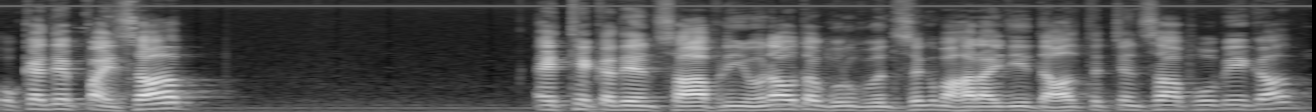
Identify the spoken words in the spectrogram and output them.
ਉਹ ਕਹਿੰਦੇ, ਭਾਈ ਸਾਹਿਬ, ਇੱਥੇ ਕਦੇ ਇਨਸਾਫ ਨਹੀਂ ਹੋਣਾ, ਉਹ ਤਾਂ ਗੁਰੂ ਗੋਬਿੰਦ ਸਿੰਘ ਮਹਾਰਾਜ ਦੀ ਅਦਾਲਤ 'ਚ ਇਨਸਾਫ ਹੋਵੇਗਾ।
